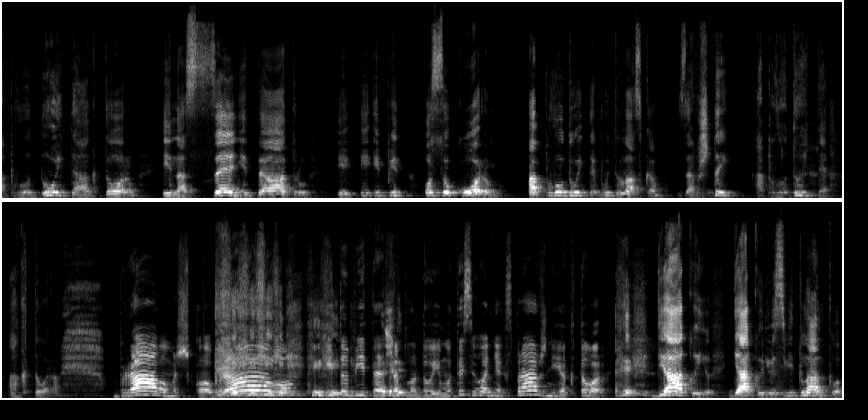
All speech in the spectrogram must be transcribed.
Аплодуйте акторам і на сцені театру, і, і, і під осокором. Аплодуйте, будь ласка, завжди аплодуйте акторам. Браво, Мишко, браво! І тобі теж аплодуємо. Ти сьогодні як справжній актор. Дякую, дякую, Світланко.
